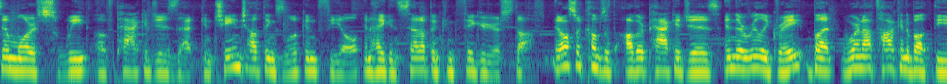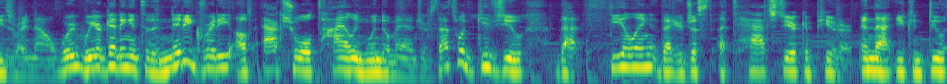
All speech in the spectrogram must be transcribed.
similar suite of packages that can change how things look and feel and how you can set up and configure your stuff. It also comes with other packages and they're really great, but we're not talking about these right now. We're, we are getting into the nitty gritty of actual tiling window managers. That's what gives you that feeling that you're just attached to your computer and that you can do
